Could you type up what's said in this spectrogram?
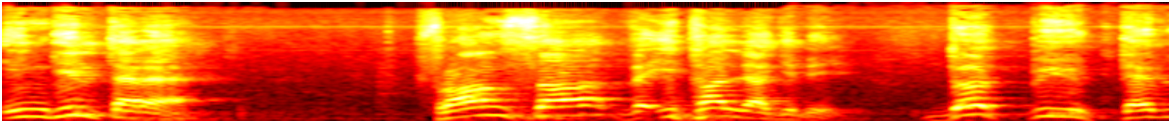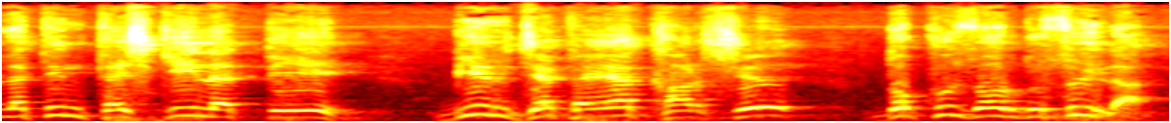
İngiltere, Fransa ve İtalya gibi dört büyük devletin teşkil ettiği bir cepheye karşı dokuz ordusuyla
